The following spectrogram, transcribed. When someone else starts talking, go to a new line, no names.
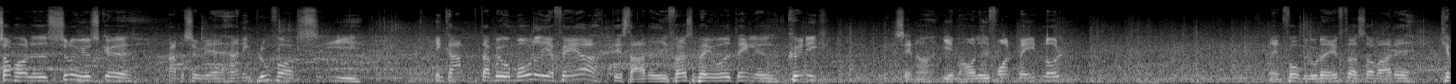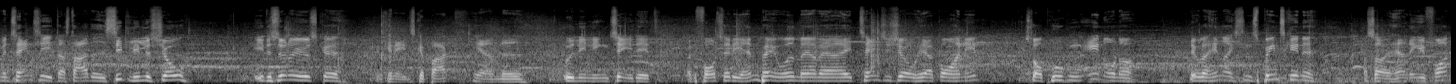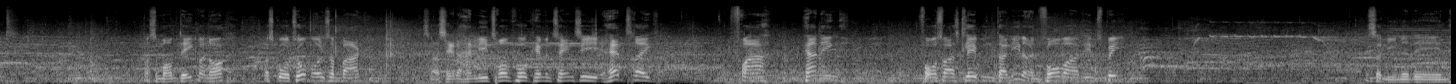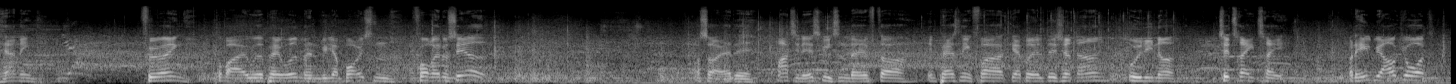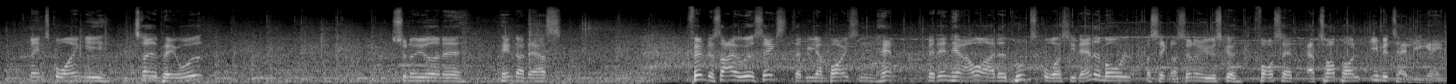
Topholdet Sønderjyske øh, har besøg af Herning Bluefox i en kamp, der blev målet i affære. Det startede i første periode. Daniel König sender hjemmeholdet i front med 1-0. Men få minutter efter, så var det Kevin Tansi, der startede sit lille show i det sønderjyske. Den kanadiske bak her med udligningen til 1-1. Og det fortsætter i anden periode med at være et Tansi-show. Her går han ind, slår pukken ind under Nikolaj Henriksens benskinne. Og så er Herning i front. Og som om det ikke var nok at score to mål som bak, så sætter han lige trumf på Kevin Tansey. Hattrick fra Herning. Forsvarsklippen, der ligner en forvaret i en spe. Så ligner det en Herning føring på vej ud af perioden, men William Bøjsen får reduceret. Og så er det Martin Eskilsen, der efter en pasning fra Gabriel Desjardins udligner til 3-3. Og det hele bliver afgjort med en scoring i tredje periode. Sønderjyderne henter deres femte sejr ud af seks, da William Bøjsen han med den her afrettede puls scorer sit andet mål og sikrer Sønderjyske fortsat er tophold i Metalligaen.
